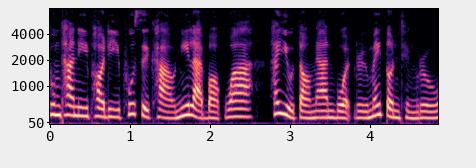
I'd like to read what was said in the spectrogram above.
ทุมธานีพอดีผู้สื่อข่าวนี่แหละบอกว่า ให้อยู่ต่องานบวชหรือไม่ตนถึงรู้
